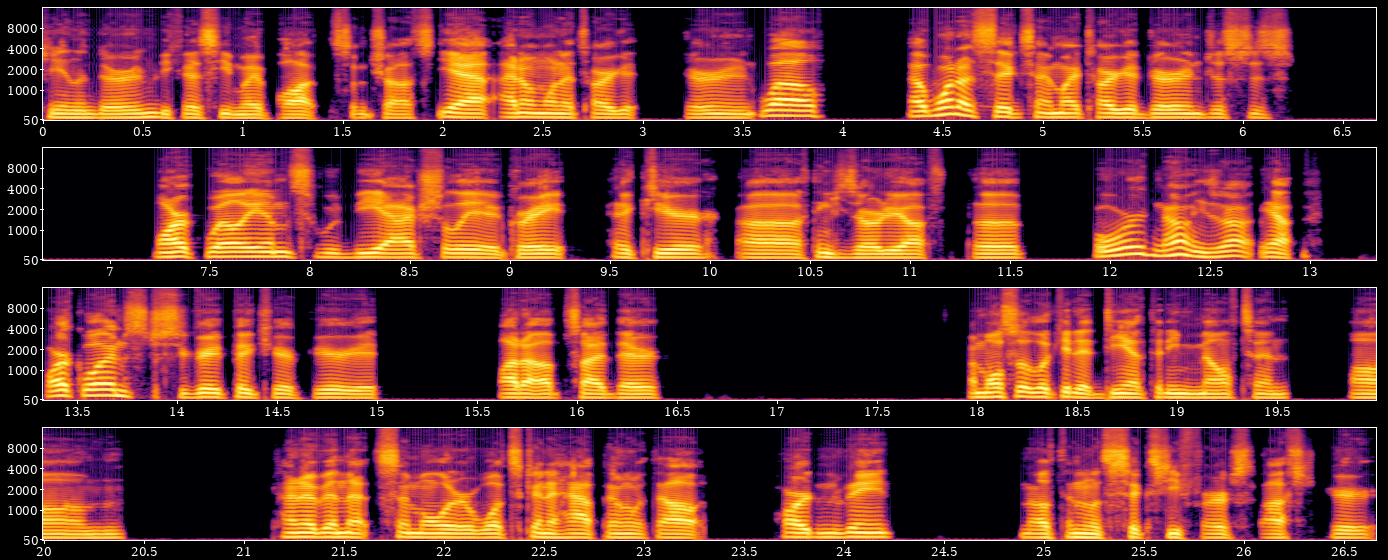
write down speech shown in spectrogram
Jalen Duren, because he might block some shots. Yeah, I don't want to target Duren. Well, at 106, I might target Duren just as Mark Williams would be actually a great pick here. Uh, I think he's already off the board. No, he's not. Yeah. Mark Williams, just a great pick here, period. A lot of upside there. I'm also looking at D'Anthony Melton, um, kind of in that similar what's going to happen without Harden vein. Melton was 61st last year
